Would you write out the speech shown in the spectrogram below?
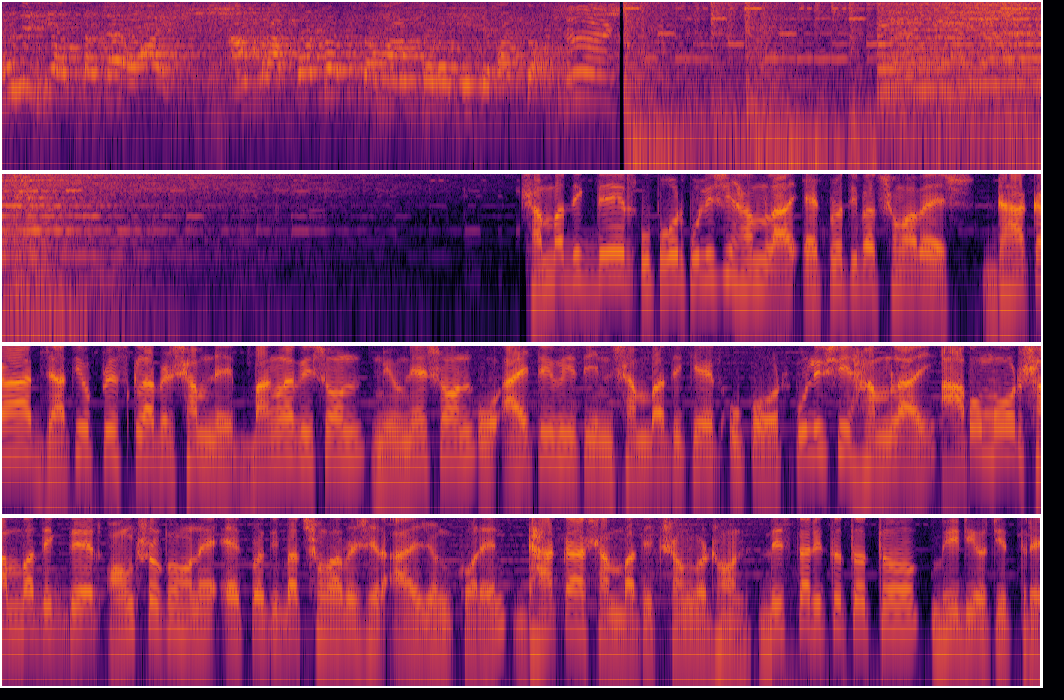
পুলিশি অত্যাচার হয়, আমরা কঠোরতম আন্দোলন দিতে বাধ্য সাংবাদিকদের উপর পুলিশি হামলায় এক প্রতিবাদ সমাবেশ। ঢাকা জাতীয় প্রেস ক্লাবের সামনে বাংলা ভিশন, নিউ নেশন ও আইটিভি তিন সাংবাদিকের উপর পুলিশি হামলায় আপমর সাংবাদিকদের অংশগ্রহণে এক প্রতিবাদ সমাবেশের আয়োজন করেন ঢাকা সাংবাদিক সংগঠন। বিস্তারিত তথ্য ভিডিও চিত্রে।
